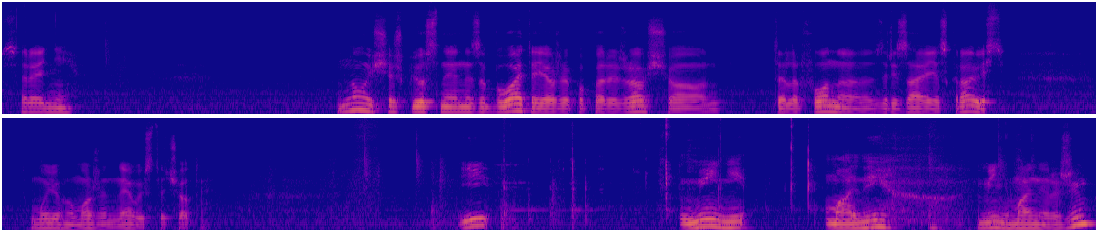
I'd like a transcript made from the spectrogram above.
Середній. Ну і ще ж плюс не, не забувайте, я вже попереджав, що телефон е, зрізає яскравість, тому його може не вистачати. І мінімальний, мінімальний режим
